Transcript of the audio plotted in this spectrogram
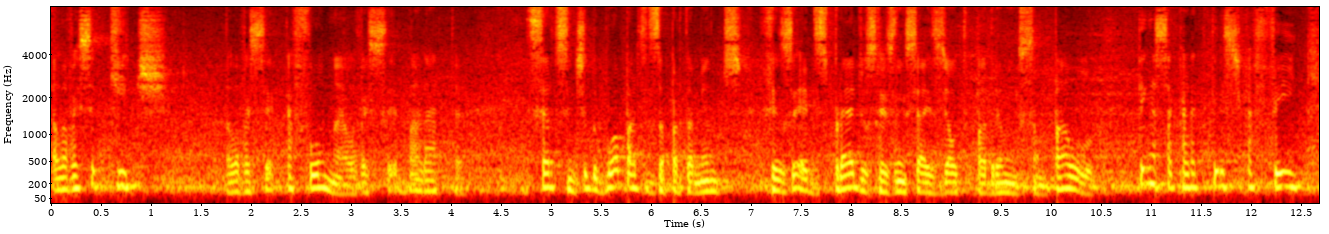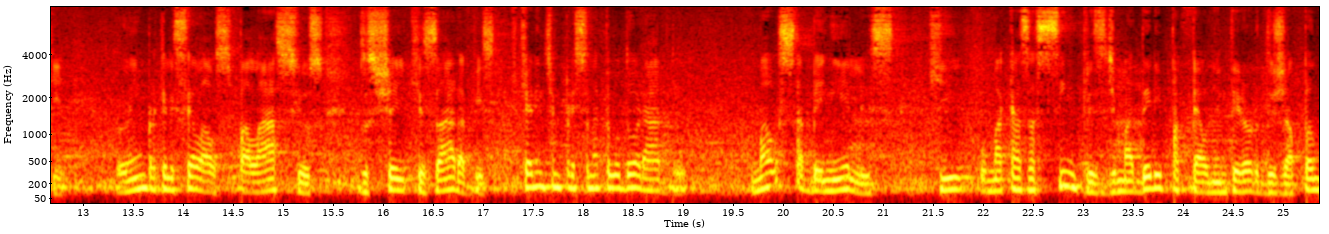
ela vai ser kitsch, ela vai ser cafona, ela vai ser barata. Em certo sentido, boa parte dos apartamentos, eh, dos prédios residenciais de alto padrão em São Paulo tem essa característica fake. Lembra aquele, sei lá, os palácios dos sheiks árabes que querem te impressionar pelo dourado. Mal sabem eles que uma casa simples de madeira e papel no interior do Japão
